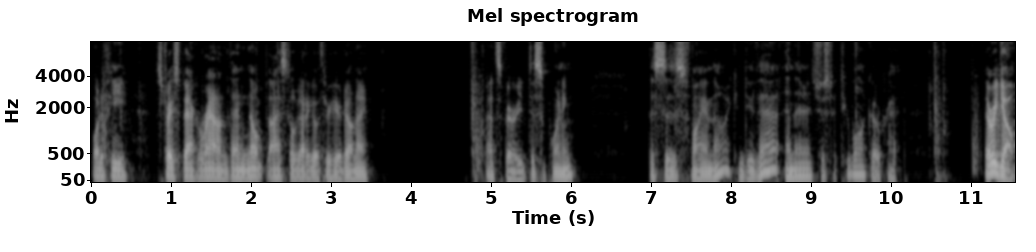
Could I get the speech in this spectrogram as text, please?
What if he strafes back around? Then, nope, I still got to go through here, don't I? That's very disappointing. This is fine, though. I can do that. And then it's just a two-block overhead. There we go.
